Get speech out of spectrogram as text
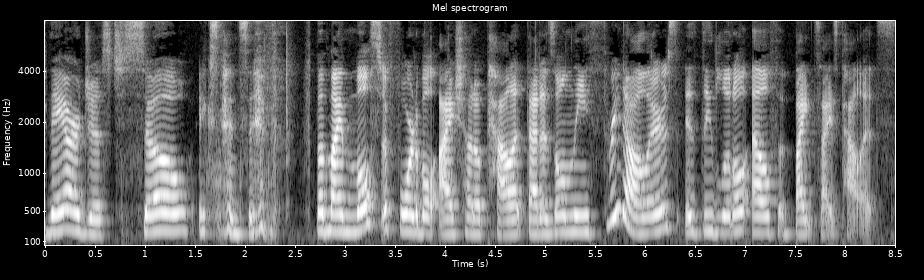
They are just so expensive. But my most affordable eyeshadow palette that is only $3 is the Little e.l.f. Bite Size Palettes.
